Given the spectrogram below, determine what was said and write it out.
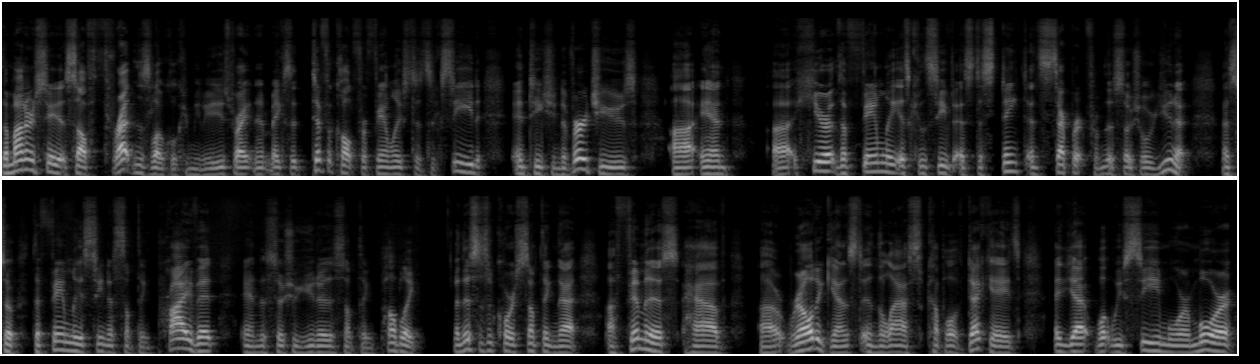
The modern state itself threatens local communities, right? And it makes it difficult for families to succeed in teaching the virtues. Uh, and uh, here, the family is conceived as distinct and separate from the social unit. And so the family is seen as something private and the social unit is something public. And this is, of course, something that uh, feminists have uh, railed against in the last couple of decades. And yet, what we see more and more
